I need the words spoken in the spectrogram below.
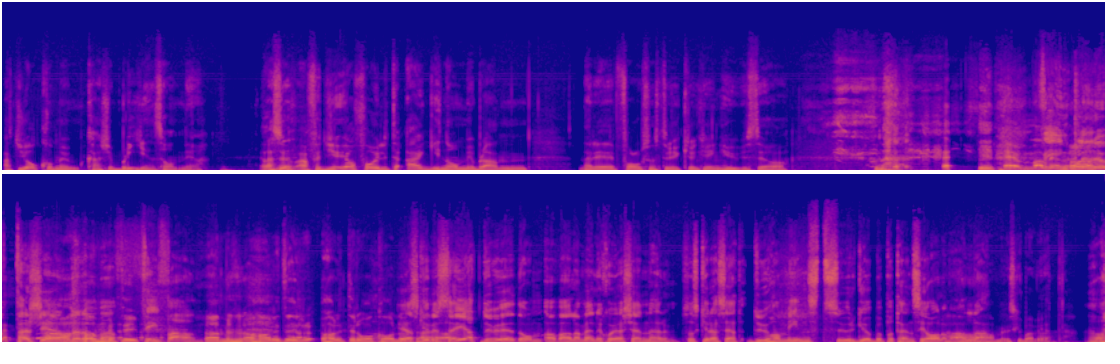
att jag kommer kanske bli en sån. Ja. Alltså, ja, för jag- får ju lite agg inom mig ibland när det är folk som stryker omkring huset. Och... Hemma. Vinklar upp persiennerna Ja, och bara, typ. fy fan. Ja, men ha lite, ha lite råkoll. och Jag så skulle här. säga att du är de, av alla människor jag känner, så skulle jag säga att du har minst surgubbepotential av Ja, alla. men det ska bara veta.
